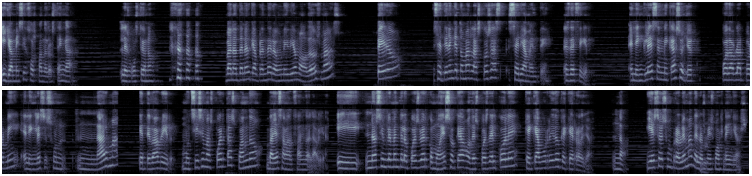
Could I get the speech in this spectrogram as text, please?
y yo a mis hijos cuando los tenga, les guste o no, van a tener que aprender un idioma o dos más, pero se tienen que tomar las cosas seriamente. Es decir, el inglés en mi caso, yo puedo hablar por mí, el inglés es un, arma que te va a abrir muchísimas puertas cuando vayas avanzando en la vida. Y no simplemente lo puedes ver como eso que hago después del cole, que qué aburrido, que qué rollo. No. Y eso es un problema de los mismos niños.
